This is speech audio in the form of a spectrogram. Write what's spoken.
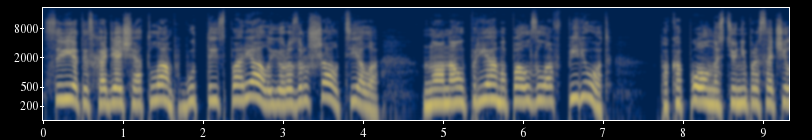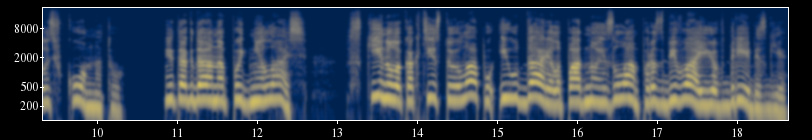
Свет, исходящий от ламп, будто испарял ее, разрушал тело, но она упрямо ползла вперед, пока полностью не просочилась в комнату. И тогда она поднялась, вскинула когтистую лапу и ударила по одной из ламп, разбивая ее в дребезги.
